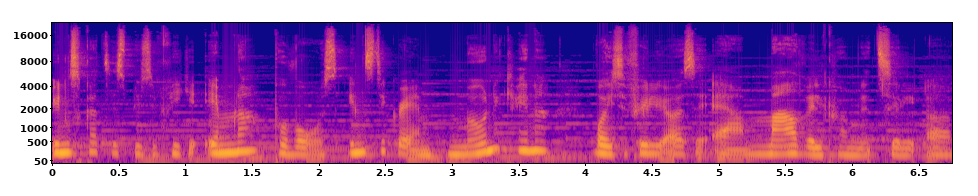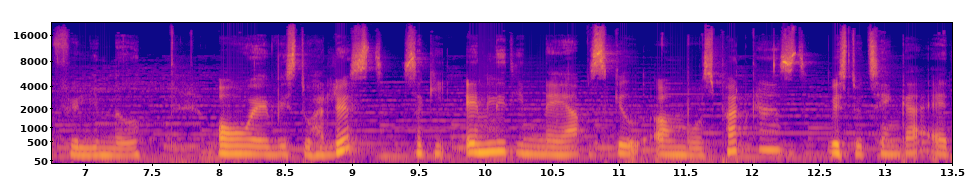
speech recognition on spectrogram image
ønsker til specifikke emner på vores Instagram Månekvinder, hvor I selvfølgelig også er meget velkomne til at følge med. Og øh, hvis du har lyst, så giv endelig din nære besked om vores podcast, hvis du tænker, at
